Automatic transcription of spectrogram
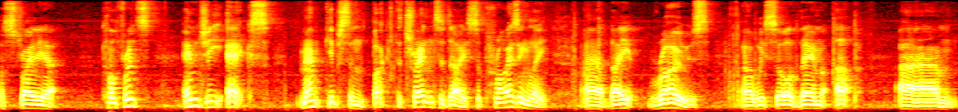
Australia conference. MGX, Mount Gibson bucked the trend today, surprisingly. Uh, they rose. Uh, we saw them up um,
